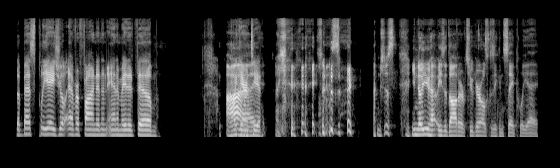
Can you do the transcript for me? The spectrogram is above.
The best plies you'll ever find in an animated film. I guarantee it. it. I'm just, you know, you have. He's a daughter of two girls because he can say plie.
